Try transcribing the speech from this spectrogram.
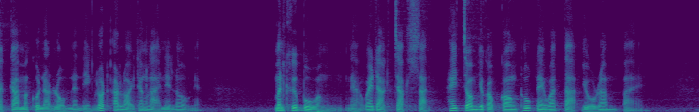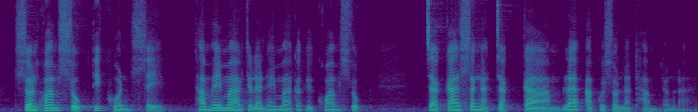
จากการมกุลอารมณ์นั่นเองรสอร่อยทั้งหลายในโลกเนี่ยมันคือบ่วงนะไว้ดักจับสัตว์ ให้จมอยู่กับกองทุกข์ในวัฏฏะอยู่ร่ำไป ส่วนความสุขที่ควรเสพทำให้มากเจริญให้มากก็คือความสุข จากการสงัดจากกามและอกุศลธรรมทั้งหลาย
